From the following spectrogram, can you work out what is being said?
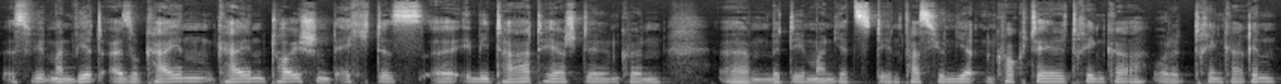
Es man wird also kein, kein täuschend echtes äh, Imitat herstellen können, äh, mit dem man jetzt den passionierten Cocktailtrinker oder Trinkerin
